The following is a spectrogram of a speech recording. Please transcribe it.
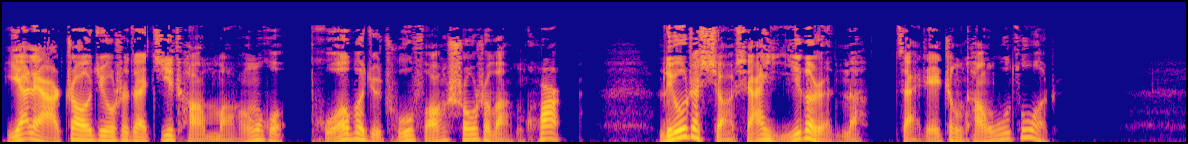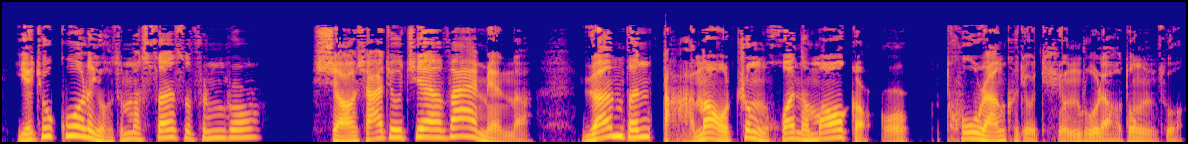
爷俩照旧是在机场忙活，婆婆去厨房收拾碗筷，留着小霞一个人呢，在这正堂屋坐着。也就过了有这么三四分钟，小霞就见外面呢，原本打闹正欢的猫狗，突然可就停住了动作，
